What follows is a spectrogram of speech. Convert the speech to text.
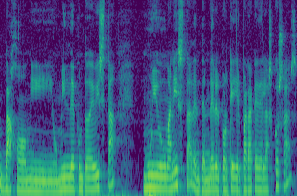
bajo mi humilde punto de vista, muy humanista, de entender el porqué y el para qué de las cosas,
